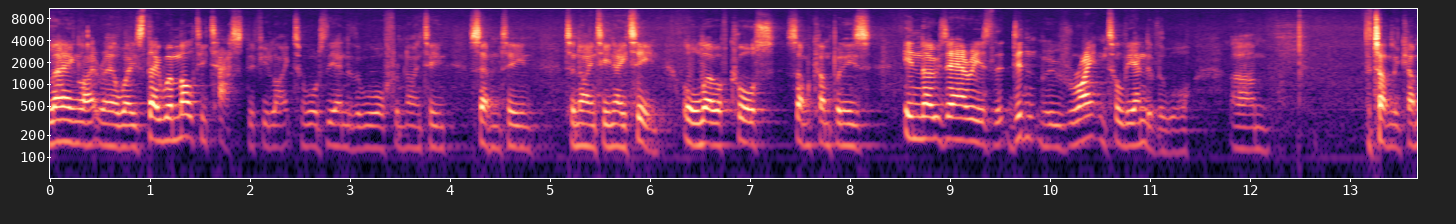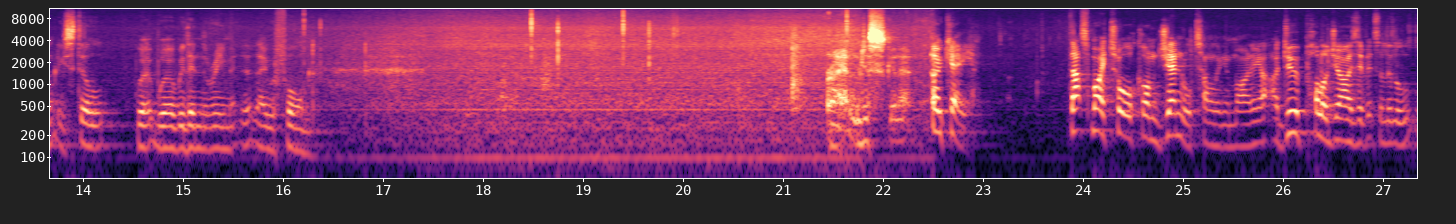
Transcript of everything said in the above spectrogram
laying light railways. They were multitasked, if you like, towards the end of the war from 1917 to 1918. Although, of course, some companies in those areas that didn't move right until the end of the war, um, the tunnelling companies still were, were within the remit that they were formed. Right, I'm just to... Okay, that's my talk on general tunnelling and mining. I, I do apologise if it's a little,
